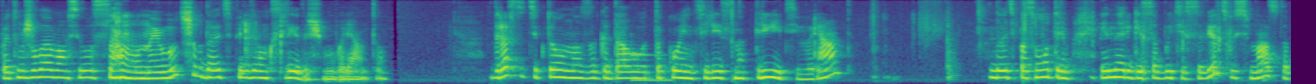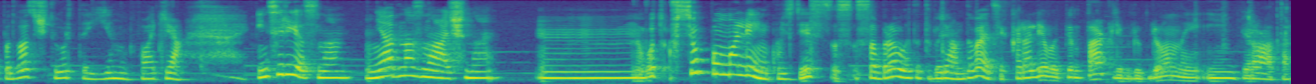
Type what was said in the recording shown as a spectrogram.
Поэтому желаю вам всего самого наилучшего. Давайте перейдем к следующему варианту. Здравствуйте, кто у нас загадал вот такой интересный третий вариант. Давайте посмотрим энергия событий Совет с 18 по 24 января. Интересно, неоднозначно, вот все помаленьку здесь собрал этот вариант. Давайте, королева Пентакли, влюбленный и император.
